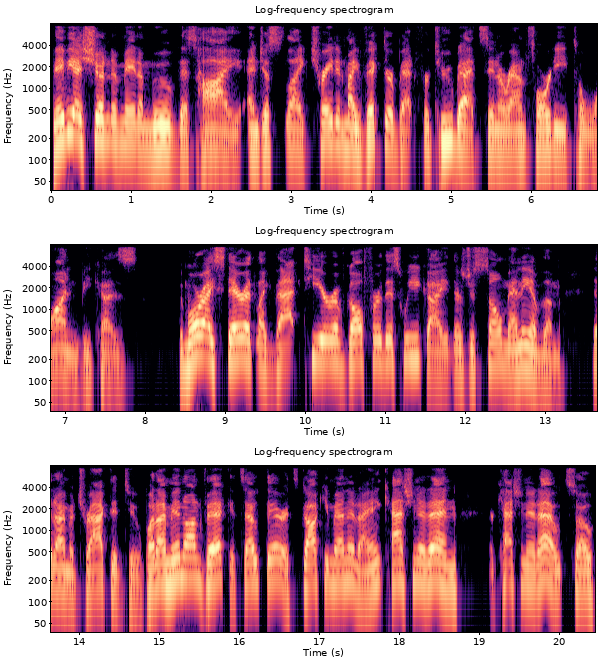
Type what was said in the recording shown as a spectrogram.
maybe I shouldn't have made a move this high and just like traded my Viktor bet for two bets in around 40 to 1 because the more I stare at like that tier of golfer this week, I there's just so many of them that I'm attracted to. But I'm in on Vic. It's out there. It's documented. I ain't cashing it in or cashing it out. So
